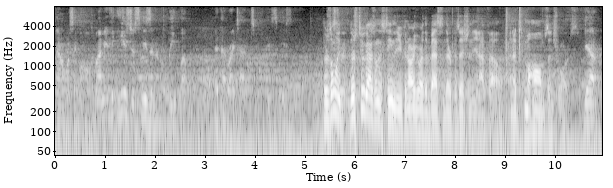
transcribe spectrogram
I don't want to say Mahomes, but I mean he, he's just he's at an elite level at that right tackle spot. He's, he's There's only there's two guys on this team that you can argue are the best in their position in the NFL, and it's Mahomes and Schwartz. Yeah,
